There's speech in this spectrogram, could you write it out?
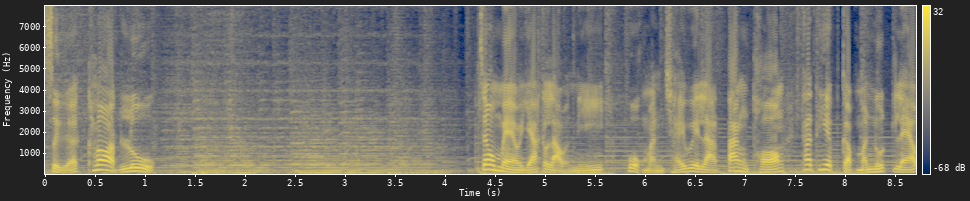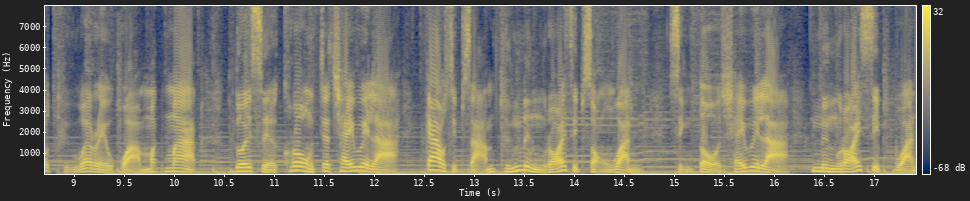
เสือคลอดลูก เจ้าแมวยักษ์เหล่านี้ พวกมันใช้เวลาตั้งท้อง ถ้าเทียบกับมนุษย์แล้วถือว่าเร็วกว่ามาก ๆ โดยเสือโคร่งจะใช้เวลา 93ถึง112 วัน สิงโตใช้เวลา 110 วัน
